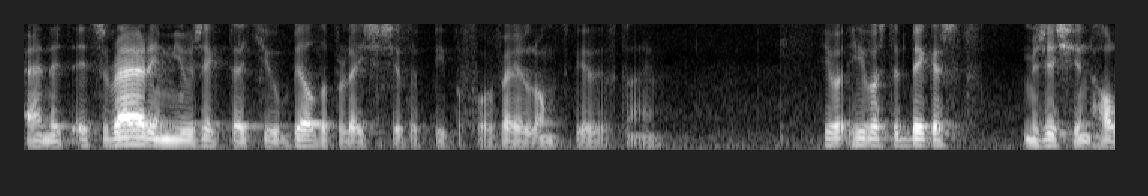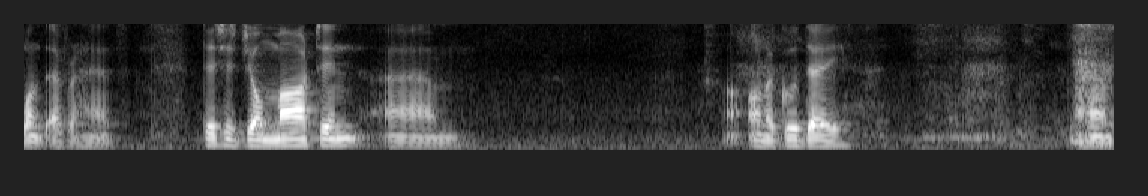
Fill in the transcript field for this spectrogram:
and it, it's rare in music that you build a relationship with people for a very long period of time. He, he was the biggest musician Holland ever had. This is John Martyn um, on a good day. Um,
